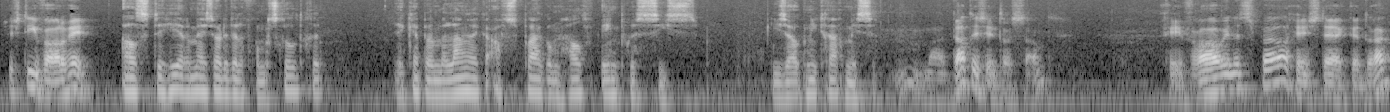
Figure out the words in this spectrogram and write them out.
Het is tien voor half één. Als de heren mij zouden willen verontschuldigen... Ik heb een belangrijke afspraak om half één precies. Die zou ik niet graag missen. Maar dat is interessant. Geen vrouw in het spel, geen sterke drank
